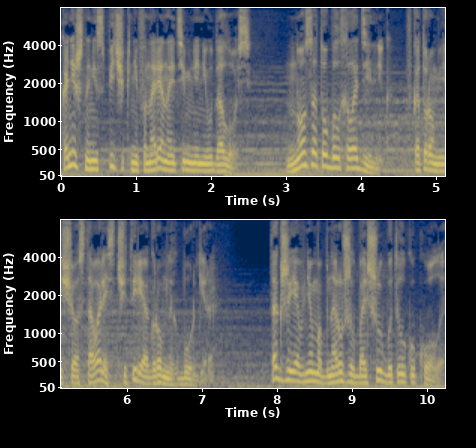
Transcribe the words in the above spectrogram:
Конечно, ни спичек, ни фонаря найти мне не удалось. Но зато был холодильник, в котором еще оставались четыре огромных бургера. Также я в нем обнаружил большую бутылку колы.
